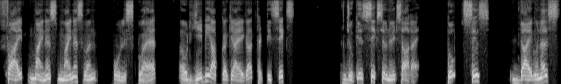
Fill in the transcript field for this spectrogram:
five minus minus one whole square और ये भी आपका क्या आएगा? थर्टी सिक्स जो कि सिक्स यूनिट्स आ रहा है। तो since diagonals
